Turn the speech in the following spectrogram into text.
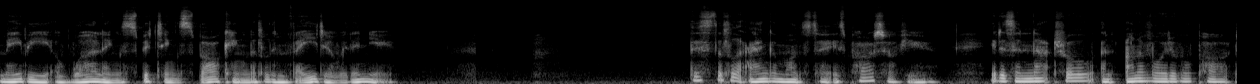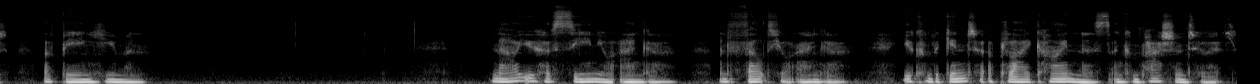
maybe a whirling, spitting, sparking little invader within you. This little anger monster is part of you. It is a natural and unavoidable part of being human. Now you have seen your anger and felt your anger, you can begin to apply kindness and compassion to it.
